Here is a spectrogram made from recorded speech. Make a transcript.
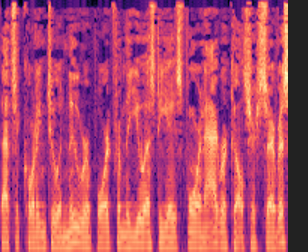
That's according to a new report from the USDA's Foreign Agriculture Service,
